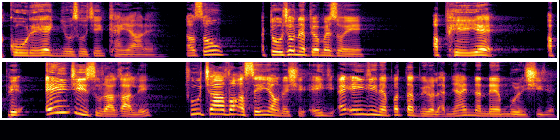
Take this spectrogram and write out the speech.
အကိုတွေရဲ့ညှို့ဆိုခြင်းခံရတယ်နောက်ဆုံးအတူချုပ်နဲ့ပြောမယ်ဆိုရင်အဖေရဲ့အဖေအင်ဂျီဆိုတာကလေထူးခြားသောအစင်းရောင်နဲ့ရှိအင်ဂျီအဲ့အင်ဂျီနဲ့ပတ်သက်ပြီးတော့လည်းအများကြီးနည်းနည်းမှုတွေရှိတယ်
